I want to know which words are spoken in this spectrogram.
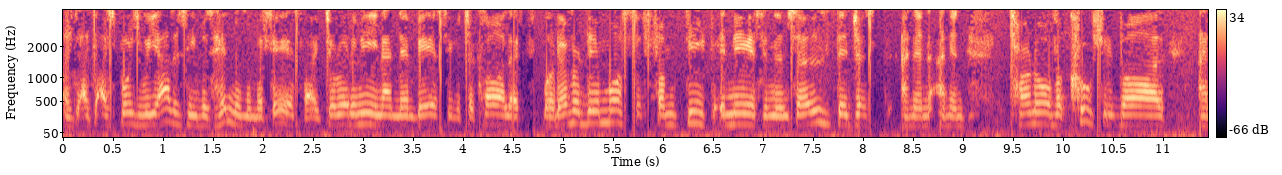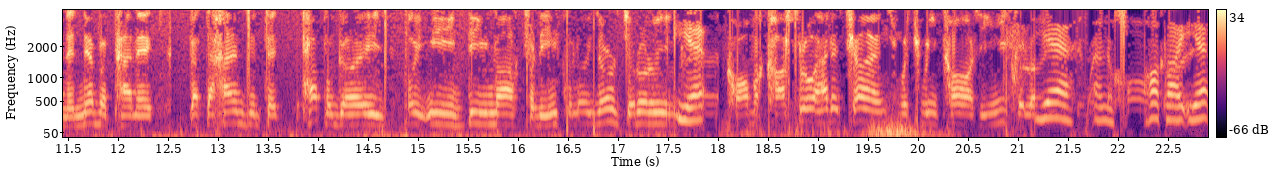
I, I, I suppose reality was hitting them in the face. Like do you know what I mean? And then basically what you call it, whatever they mustered from deep innate in themselves, they just and then and then turn over crucial ball and then never panic. Got the hands into top of guys, i.e. Dean Mark for the equaliser. Do you know what I mean? Yeah. Cormac Costello had a chance, which we thought he equalised. yes, and Hawkeye, yeah,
